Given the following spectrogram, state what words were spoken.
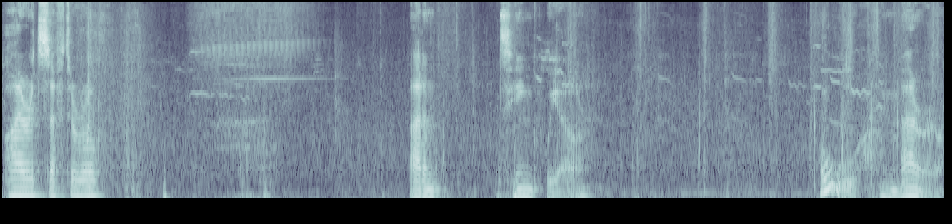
pirates after all. I don't think we are. Ooh, barrel.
